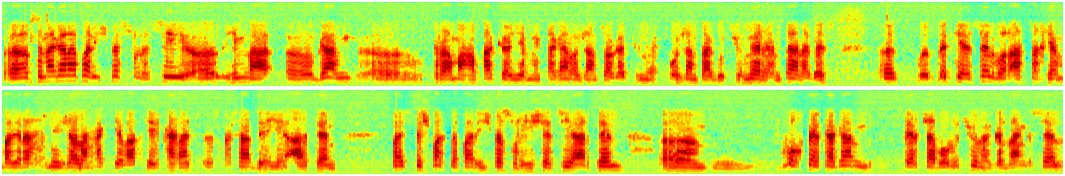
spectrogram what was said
բնականաբար ինչպես լսի հիմնա գան դրամահապակը եւ միտական օժանդակությունը օժանդակությունները ընդհանրապես պետք է ասել որ Արցախյան բادرաժնի ժամանակ եւ ատկեր քարած սկսած է արդեն բայց դժբախտաբար ինչպես որ հիշեցի արդեն ողբերգական վերջավորությունը գնանք ասել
